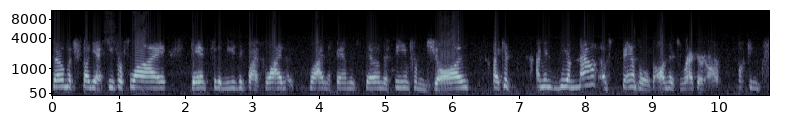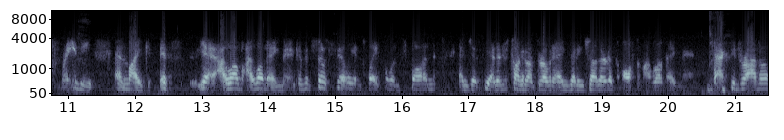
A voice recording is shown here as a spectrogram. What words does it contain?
so much fun. Yeah, Superfly, dance to the music by Sly Sly and the Family Stone, the theme from Jaws. Like it's, I mean, the amount of samples on this record are fucking crazy, and like it's, yeah, I love, I love Eggman because it's so silly and playful and fun, and just yeah, they're just talking about throwing eggs at each other. That's awesome. I love Eggman. Taxi driver,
